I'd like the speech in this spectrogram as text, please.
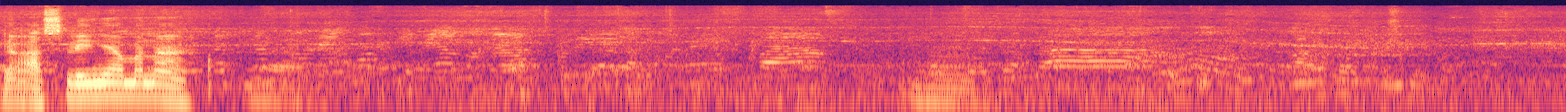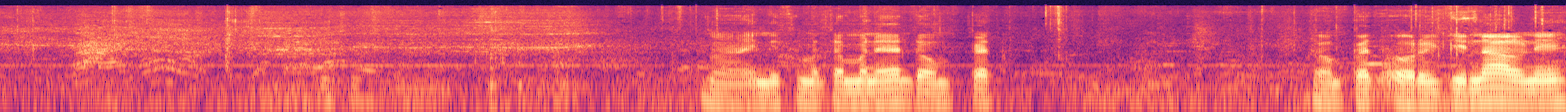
Yang aslinya mana? Nih. Nah, ini teman-teman ya dompet dompet original nih.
